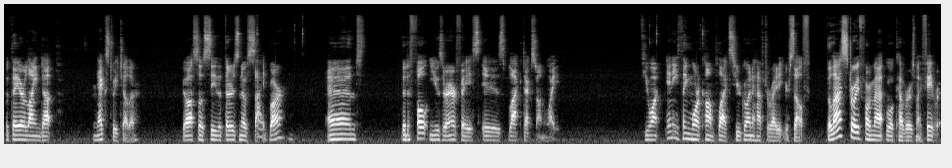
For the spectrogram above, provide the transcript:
but they are lined up next to each other. You also see that there is no sidebar, and the default user interface is black text on white. If you want anything more complex, you're going to have to write it yourself. The last story format we'll cover is my favorite.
